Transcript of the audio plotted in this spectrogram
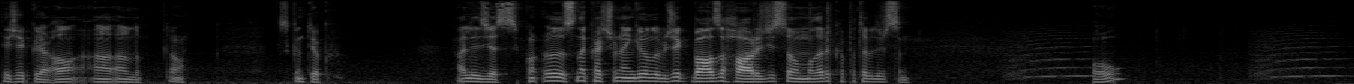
Teşekkürler. An- an- anladım. Tamam. Sıkıntı yok. Halledeceğiz. Kontrol odasında kaçmana engel olabilecek bazı harici savunmaları kapatabilirsin. O. O füzeleri k- böyle mi kapatıyoruz? Installation personnel, please be aware we are at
